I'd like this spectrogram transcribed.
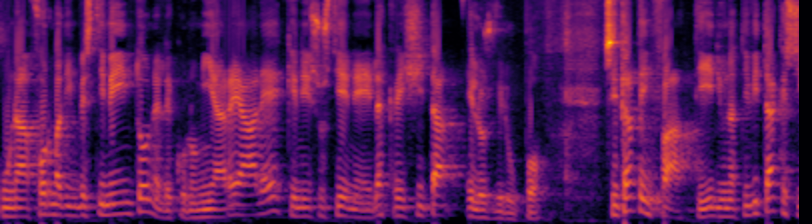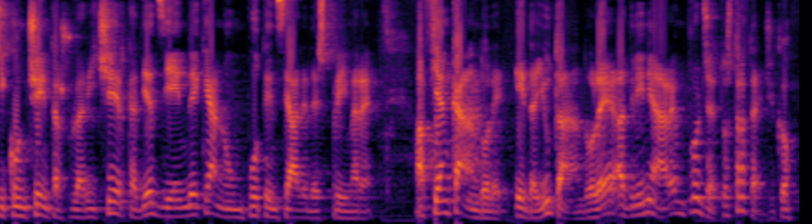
una forma di investimento nell'economia reale che ne sostiene la crescita e lo sviluppo. Si tratta infatti di un'attività che si concentra sulla ricerca di aziende che hanno un potenziale da esprimere, affiancandole ed aiutandole a delineare un progetto strategico.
